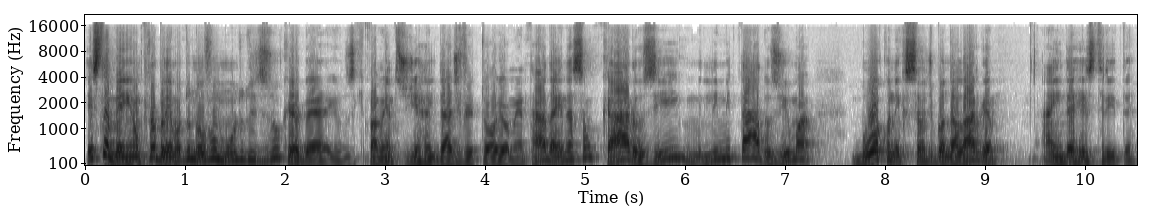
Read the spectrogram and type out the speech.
Esse também é um problema do novo mundo do Zuckerberg. Os equipamentos de realidade virtual e aumentada ainda são caros e limitados, e uma boa conexão de banda larga ainda é restrita.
